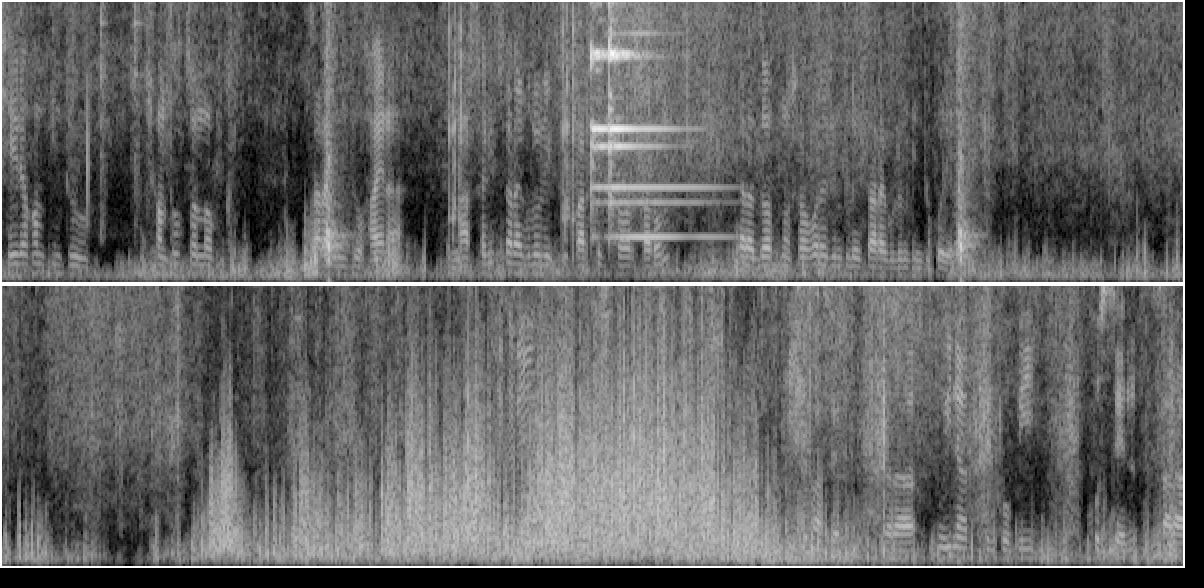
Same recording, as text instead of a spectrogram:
সেই রকম কিন্তু সন্তোষজনক চারা কিন্তু হয় না। নার্সারির চারাগুলোর একটু পারফেক্ট হওয়ার কারণ, তারা যত্ন সহকারে কিন্তু এই চারাগুলো কিন্তু করে থাকে যারা উইনার ফুলকপি খুঁজছেন, চারা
